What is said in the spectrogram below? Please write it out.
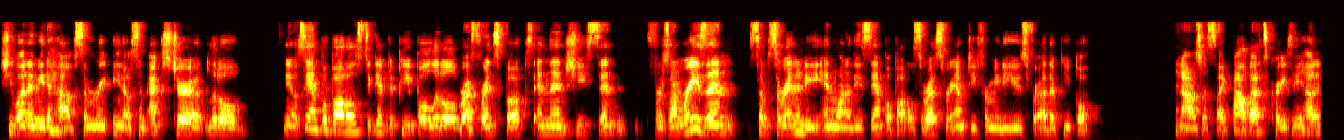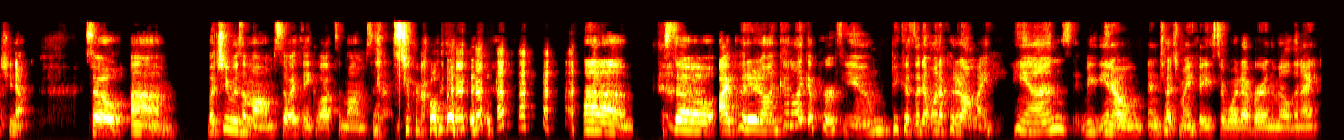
She wanted me to have some you know some extra little you know sample bottles to give to people little reference books. And then she sent for some reason some serenity in one of these sample bottles. The rest were empty for me to use for other people. And i was just like wow that's crazy. How did she know? So um but she was a mom so i think lots of moms struggle with it. Um so i put it on kind of like a perfume because i don't want to put it on my hands you know and touch my face or whatever in the middle of the night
